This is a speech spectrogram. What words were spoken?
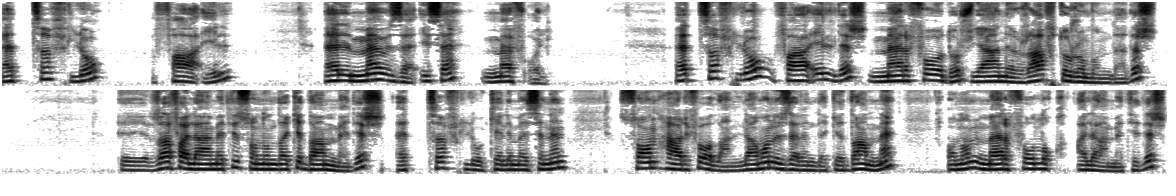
et-tıflu fail, el mevze ise mef'ul. Et-tıflu faildir, merfudur yani raf durumundadır. E, raf alameti sonundaki dammedir. Et-tıflu kelimesinin son harfi olan lamın üzerindeki damme onun merfuluk alametidir.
